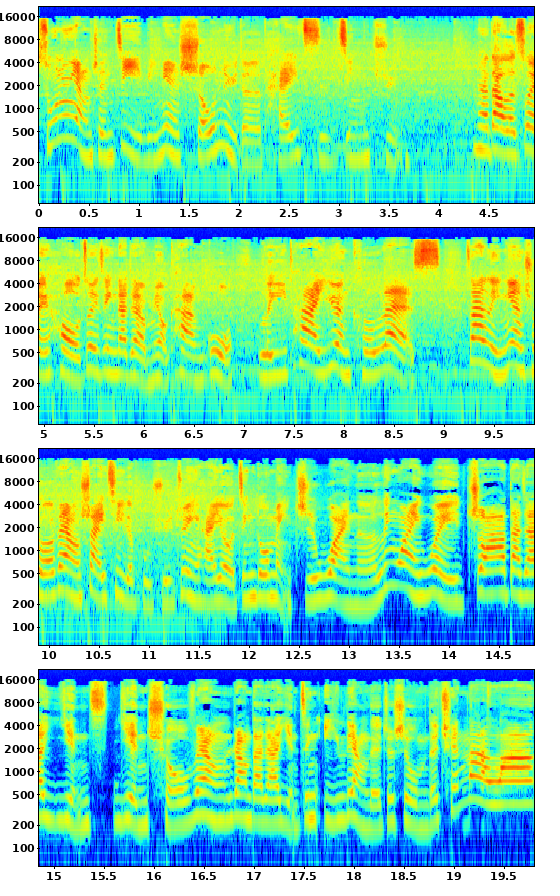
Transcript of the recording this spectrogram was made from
《俗女养成记》里面熟女的台词金句。那到了最后，最近大家有没有看过《梨泰院 Class》？在里面，除了非常帅气的朴叙俊，还有金多美之外呢，另外一位抓大家眼眼球、非常让大家眼睛一亮的，就是我们的全娜拉。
